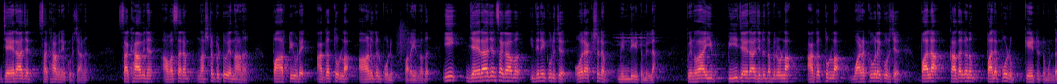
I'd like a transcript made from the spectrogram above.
ജയരാജൻ സഖാവിനെ കുറിച്ചാണ്. സഖാവിന് അവസരം നഷ്ടപ്പെട്ടു എന്നാണ് പാർട്ടിയുടെ അകത്തുള്ള ആളുകൾ പോലും പറയുന്നത്. ഈ ജയരാജൻ സഖാവ് ഇതിനെക്കുറിച്ച് ഒരക്ഷരം മിണ്ടിയിട്ടുമില്ല. പിണറായിയും പി ജയരാജനും തമ്മിലുള്ള അകത്തുള്ള വഴക്കുകളെക്കുറിച്ച് പല കഥകളും പലപ്പോഴും കേട്ടിട്ടുമുണ്ട്.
